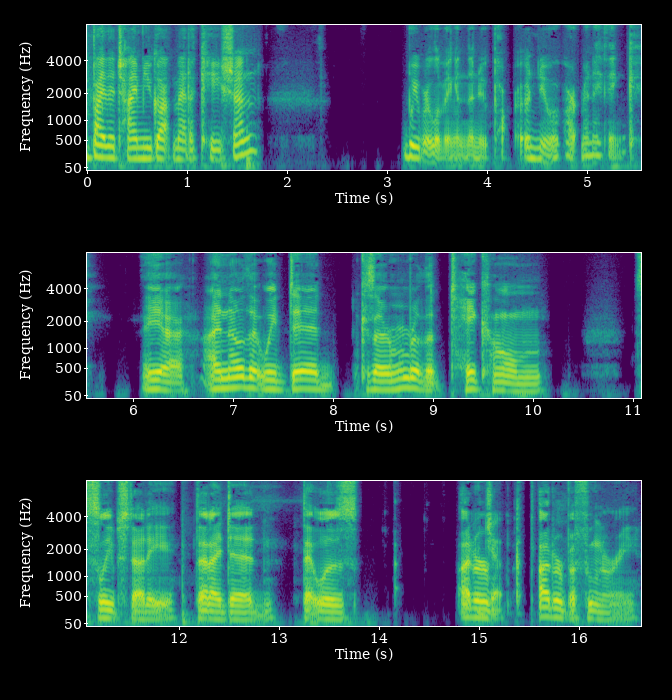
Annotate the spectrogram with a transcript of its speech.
by the time you got medication, we were living in the new par- a new apartment. I think. Yeah, I know that we did because I remember the take home sleep study that I did that was utter utter buffoonery.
